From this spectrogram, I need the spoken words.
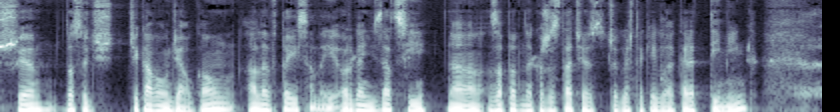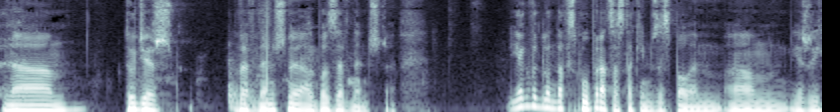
się dosyć ciekawą działką, ale w tej samej organizacji zapewne korzystacie z czegoś takiego jak red teaming, tudzież wewnętrzny albo zewnętrzny. Jak wygląda współpraca z takim zespołem, jeżeli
